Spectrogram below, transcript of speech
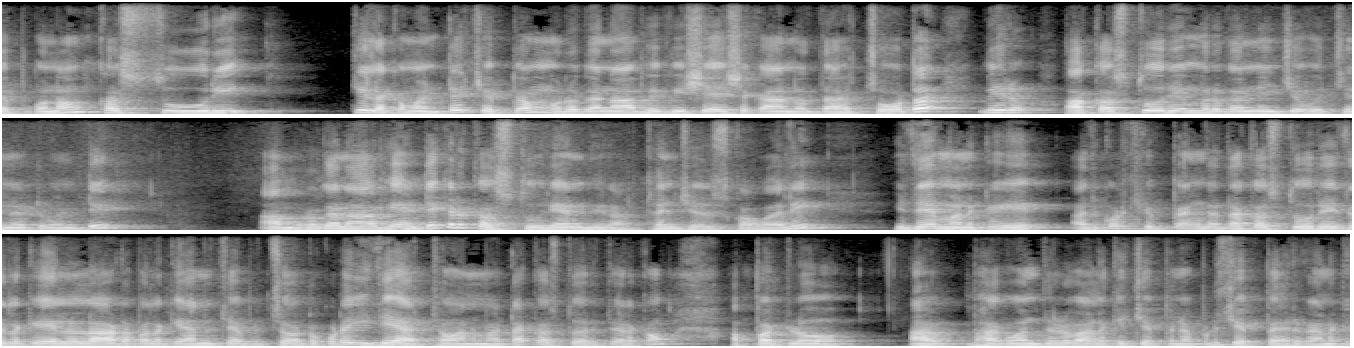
చెప్పుకున్నాం. కస్తూరి తిలకం అంటే చెప్పాం. మృగనాభి విశేషక చోట మీరు ఆ కస్తూరి మృగం నుంచి వచ్చినటువంటి ఆ మృగనాభి అంటే ఇక్కడ కస్తూరి అని మీరు అర్థం చేసుకోవాలి. ఇదే మనకి అది కూడా చెప్పాం కదా కస్తూరి తిలకి ఏలలాట పలకి అని చెప్పే చోట కూడా ఇదే అర్థం అనమాట కస్తూరి తిలకం. అప్పట్లో ఆ భగవంతుడు వాళ్ళకి చెప్పినప్పుడు చెప్పారు కనుక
